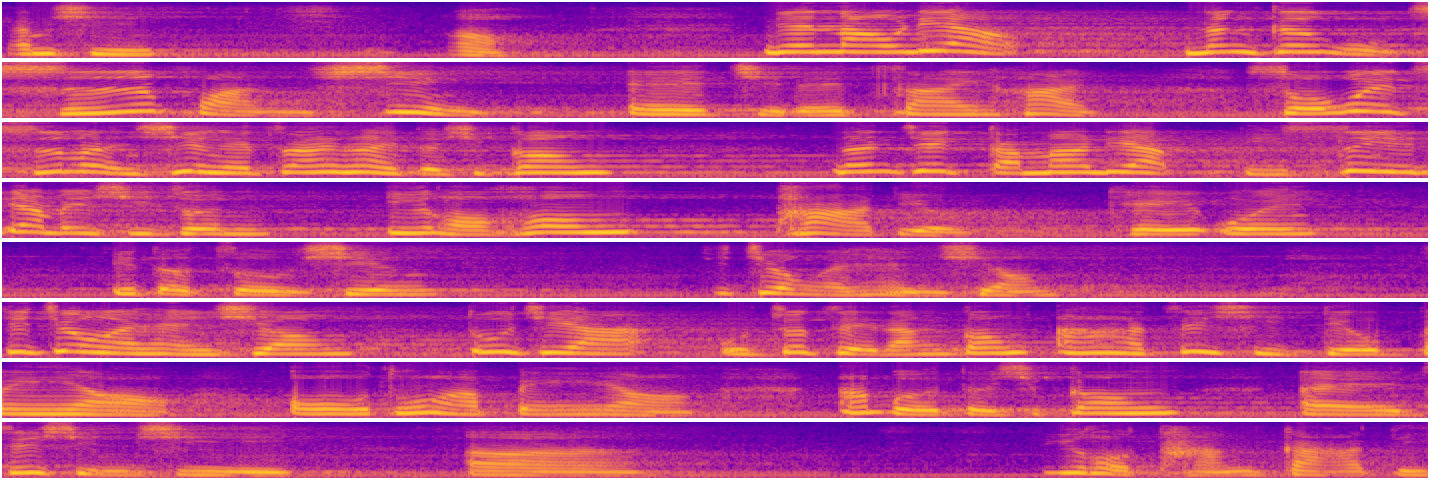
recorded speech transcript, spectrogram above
敢是？哦，然后了，咱阁有迟缓性的一个灾害。所谓迟缓性的灾害，就是讲，咱这柑仔粒伫细粒的时阵，伊互风拍着溪洼，伊就造成这种的现象。这种的现象，拄则有足侪人讲啊，这是着病哦。乌炭病哦，啊无就是讲，诶，这是毋是呃，你互糖加着？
